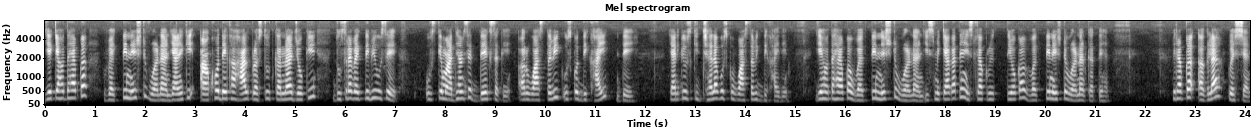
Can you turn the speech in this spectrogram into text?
ये क्या होता है आपका? व्यक्तिनिष्ठ वर्णन, यानी कि आँखों देखा हाल प्रस्तुत करना जो कि दूसरा व्यक्ति भी उसे, उसके माध्यम से देख सके और वास्तविक उसको दिखाई दे, यानी कि उसकी झलक उसको वास्तविक दिखाई दे। यह होता है आपका व्यक्तिनिष्ठ वर्णन, जिसमें क्या कहते हैं? स्थलाकृतियों का व्यक्तिनिष्ठ वर्णन करते हैं। फिर आपका अगला क्वेश्चन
